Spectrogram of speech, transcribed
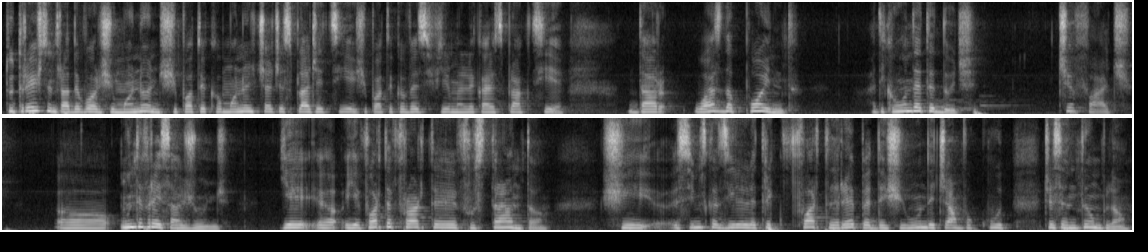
Tu trăiești într-adevăr și mănânci și poate că mănânci ceea ce îți place ție și poate că vezi filmele care îți plac ție. Dar what's the point? Adică unde te duci? Ce faci? Uh, unde vrei să ajungi? E, uh, e foarte, foarte frustrantă și simți că zilele trec foarte repede și unde ce am făcut, ce se întâmplă.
